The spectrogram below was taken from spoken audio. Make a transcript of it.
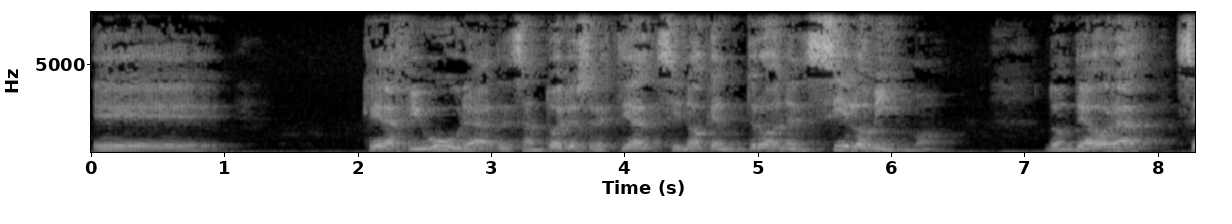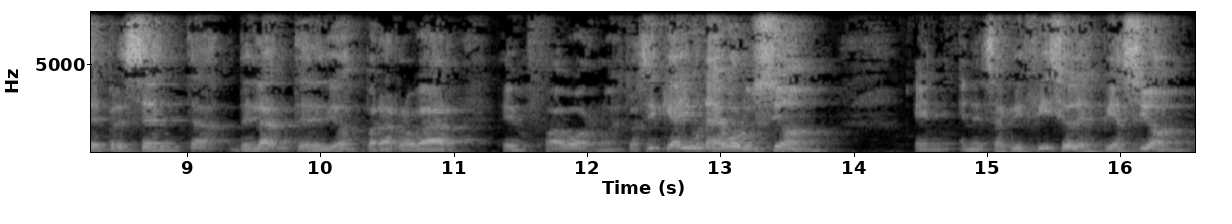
eh, que era figura del santuario celestial, sino que entró en el cielo mismo, donde ahora se presenta delante de Dios para rogar en favor nuestro. Así que hay una evolución en, el sacrificio de expiación.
